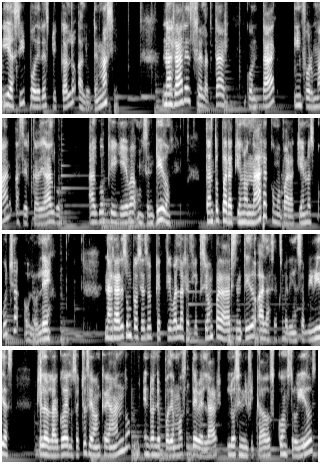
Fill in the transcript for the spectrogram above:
y así poder explicarlo a los demás. Narrar es relatar, contar, informar acerca de algo, algo que lleva un sentido, tanto para quien lo narra como para quien lo escucha o lo lee. Narrar es un proceso que activa la reflexión para dar sentido a las experiencias vividas, que a lo largo de los hechos se van creando, en donde podemos develar los significados construidos,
